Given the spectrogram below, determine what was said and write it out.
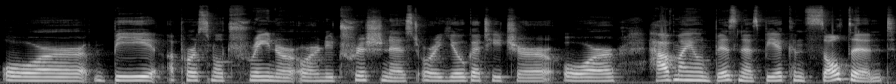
or be a personal trainer or a nutritionist or a yoga teacher or have my own business, be a consultant,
